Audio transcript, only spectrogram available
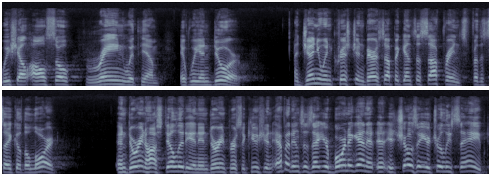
we shall also reign with him. If we endure, a genuine Christian bears up against the sufferings for the sake of the Lord. Enduring hostility and enduring persecution evidences that you're born again. It, it shows that you're truly saved.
